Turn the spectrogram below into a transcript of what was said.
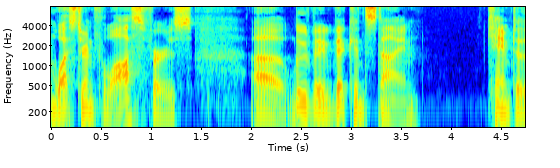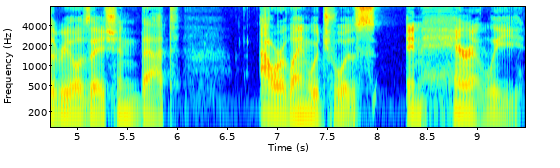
Western philosophers, uh, Ludwig Wittgenstein, came to the realization that our language was inherently,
